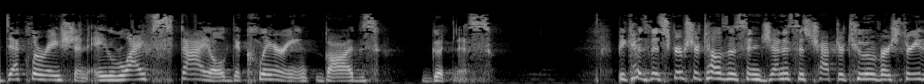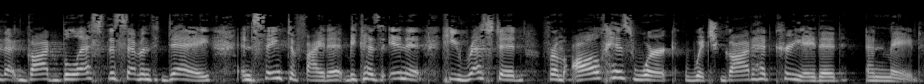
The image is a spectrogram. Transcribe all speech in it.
declaration, a lifestyle declaring God's goodness. Because the scripture tells us in Genesis chapter 2 and verse 3 that God blessed the seventh day and sanctified it because in it he rested from all his work which God had created and made.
